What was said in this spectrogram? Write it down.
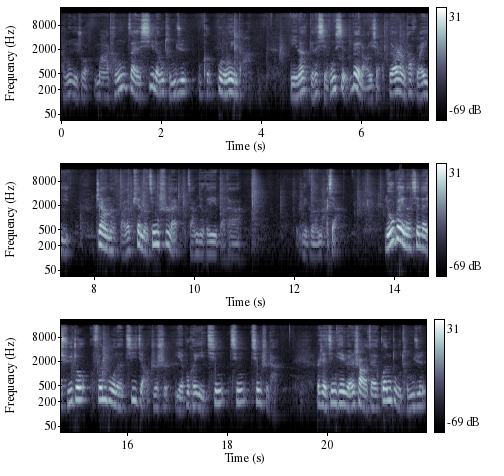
程昱说：“马腾在西凉屯军，不可不容易打。”你呢？给他写封信慰劳一下，不要让他怀疑。这样呢，把他骗到京师来，咱们就可以把他那个拿下。刘备呢，现在徐州分布呢犄角之势，也不可以轻轻轻视他。而且今天袁绍在官渡屯军，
